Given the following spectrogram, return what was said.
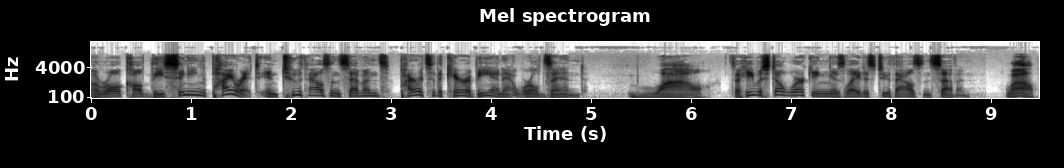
a role called the Singing Pirate in 2007's Pirates of the Caribbean at World's End. wow. So he was still working as late as 2007. Well,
